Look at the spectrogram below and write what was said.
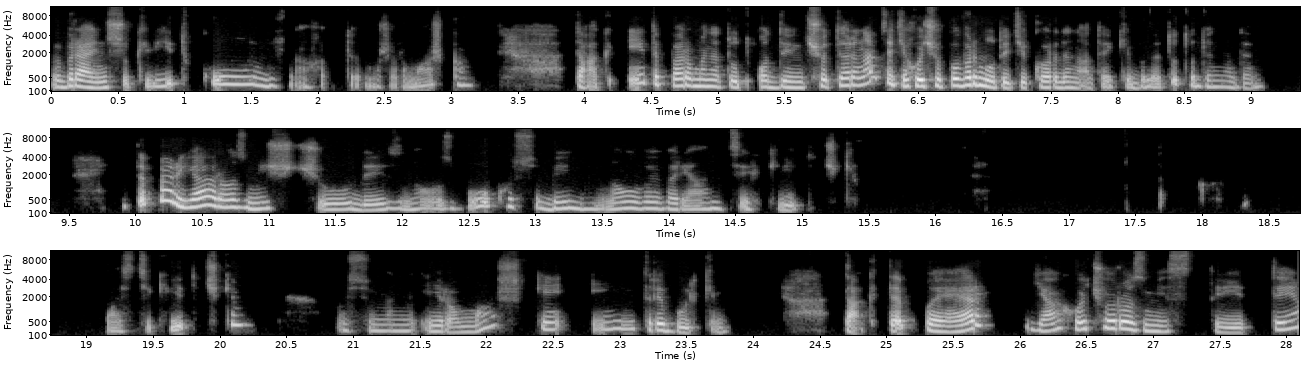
Вибираю іншу квітку, не знаю, може ромашка. Так, і тепер у мене тут 1, 14. Я хочу повернути ті координати, які були тут 1, 1. І тепер я розміщу десь знову збоку собі новий варіант цих квіточків. Так. Ось ці квіточки. Ось у мене і ромашки, і трибульки. Так, тепер я хочу розмістити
